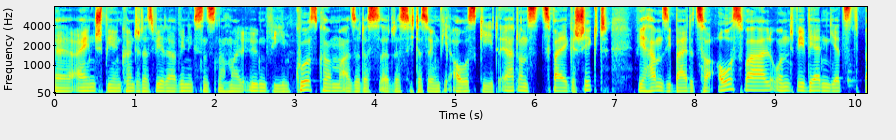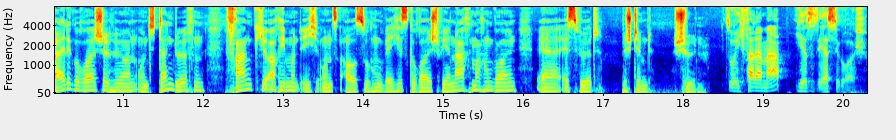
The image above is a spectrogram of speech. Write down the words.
einspielen könnte, dass wir da wenigstens nochmal irgendwie Kurs kommen, also dass, äh, dass sich das irgendwie ausgeht. Er hat uns zwei geschickt, wir haben sie beide zur Auswahl und wir werden jetzt beide Geräusche hören und dann dürfen Frank, Joachim und ich uns aussuchen, welches Geräusch wir nachmachen wollen. Äh, es wird bestimmt schön. So, ich fahre da mal ab. Hier ist das erste Geräusch.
